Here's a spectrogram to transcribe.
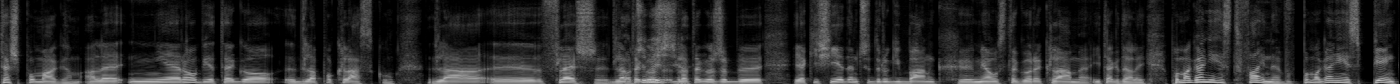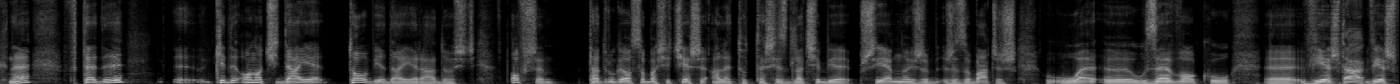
też pomagam, ale nie robię tego dla poklasku, dla e, fleszy, dlatego, że, dlatego, żeby jakiś jeden czy drugi bank e, miał z tego reklamę i tak dalej. Pomaganie jest fajne, pomaganie jest piękne wtedy, e, kiedy ono ci daje, tobie daje radość. Owszem, ta druga osoba się cieszy, ale to też jest dla ciebie przyjemność, że, że zobaczysz łe, e, łzę wokół, e, wiesz, Tak. wiesz,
